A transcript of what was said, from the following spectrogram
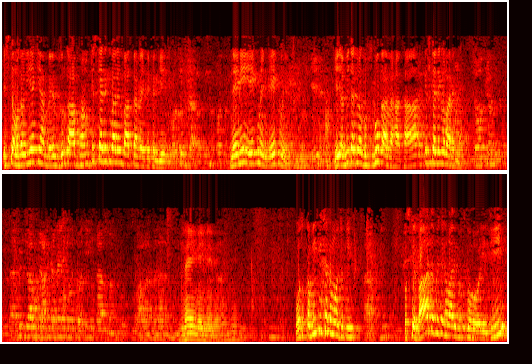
اس کا مطلب یہ ہے کہ ہم میرے بزرگ، آپ ہم کس قاعدے کے بارے میں بات کر رہے تھے پھر یہ؟ نہیں نہیں، ایک منٹ ایک منٹ۔ یہ ابھی تک میں گفتگو کر رہا تھا، کس قاعدے کے بارے میں؟ نہیں نہیں نہیں وہ تو کبھی کی ختم ہو چکی۔ اس کے بعد ابھی تک ہماری گفتگو ہو رہی تھی۔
